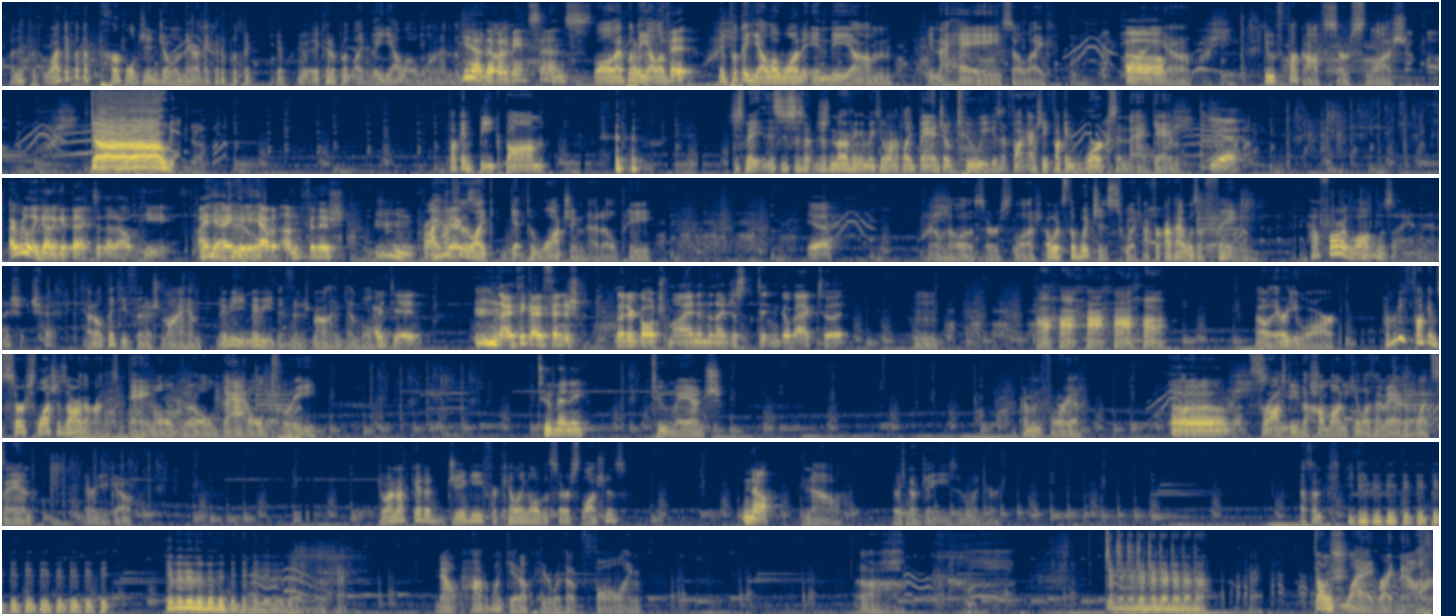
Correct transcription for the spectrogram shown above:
Why'd they put why'd they put the purple Jinjo in there? They could have put the they, they could have put like the yellow one in the. Yeah, that would have made sense. Well, they put That the yellow fit. They put the yellow one in the um in the hay, so like Oh. Dude, fuck off, Sir Slush. Dude! Fucking beak bomb. just make this is just, just another thing that makes me want to play Banjo Tooie because it fuck actually fucking works in that game. yeah. I really got to get back to that LP. I, I hate having unfinished I have to like get to watching that LP. Yeah. Oh, hello, Sir Slush. Oh, it's the witch's switch. I forgot that was a thing. How far along was I in that? I should check. I don't think you finished Mayahem. Maybe maybe you did finish Mayahem Temple. I did. I think I finished Glitter Gulch Mine, and then I just didn't go back to it. Hmm. Ha ha ha ha ha. Oh, there you are. How many fucking Sir Slushes are there on this dang old, good old, bad old tree? Too many. Too manch. I'm coming for you. Um, let's Frosty the homunculus I made out of wet sand. There you go. Do I not get a Jiggy for killing all the Sir Slushes? No. No. There's no Jiggies in winter. That's on. Okay. Now, how do I get up here without falling? Ugh. Okay. Don't lag right now.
